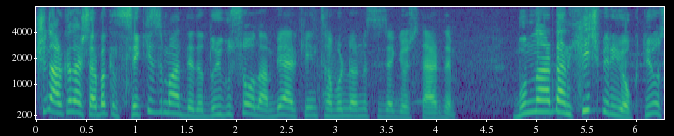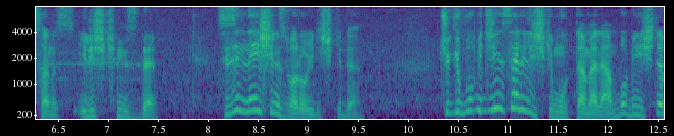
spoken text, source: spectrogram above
Şimdi arkadaşlar bakın 8 maddede duygusu olan bir erkeğin tavırlarını size gösterdim. Bunlardan hiçbiri yok diyorsanız ilişkinizde sizin ne işiniz var o ilişkide? Çünkü bu bir cinsel ilişki muhtemelen. Bu bir işte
